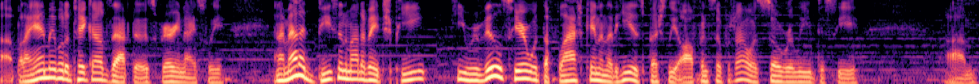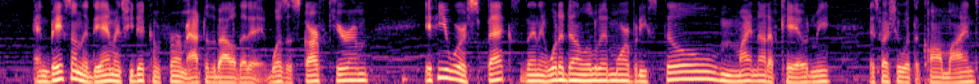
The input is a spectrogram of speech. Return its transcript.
Uh, but I am able to take out Zapdos very nicely. And I'm at a decent amount of HP. He reveals here with the Flash Cannon that he is especially offensive, which I was so relieved to see. Um, and based on the damage, he did confirm after the battle that it was a Scarf Kyurem. If he were Specs, then it would have done a little bit more, but he still might not have KO'd me, especially with the Calm Mind.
